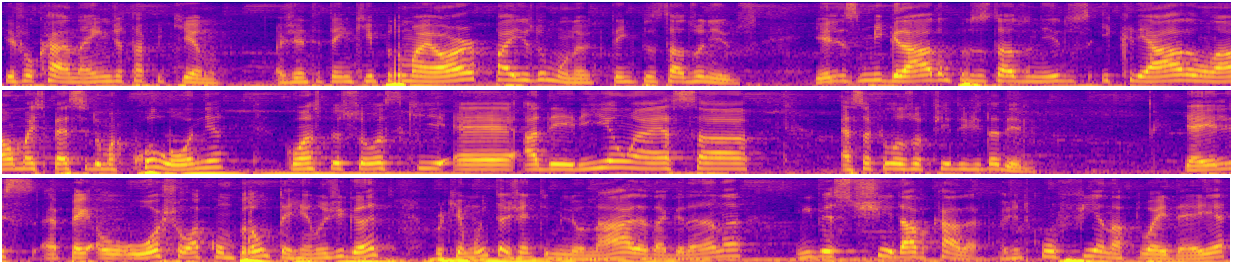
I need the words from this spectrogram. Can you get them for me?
E ele falou, cara, na Índia tá pequeno. A gente tem que ir pro maior país do mundo, a gente tem que ir pros Estados Unidos. E eles migraram pros Estados Unidos e criaram lá uma espécie de uma colônia com as pessoas que é, aderiam a essa, essa filosofia de vida dele. E aí eles. é, o Osho lá comprou um terreno gigante, porque muita gente milionária da grana investia e dava, cara, a gente confia na tua ideia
